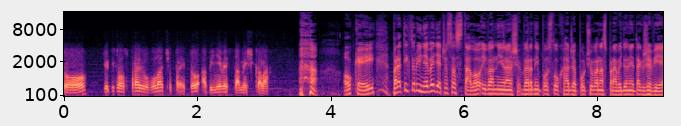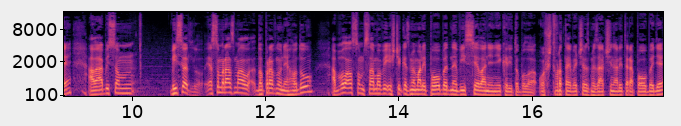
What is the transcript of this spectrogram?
to, že by som spravil volačo preto, aby nevesta meškala. OK. Pre tých, ktorí nevedia, čo sa stalo, Ivan je náš verný poslucháč a počúva nás pravidelne, takže vie. Ale aby som Vysvetlil. Ja som raz mal dopravnú nehodu a volal som Samovi ešte keď sme mali poobedné vysielanie, niekedy to bolo o 4. večer sme začínali, teda po obede.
